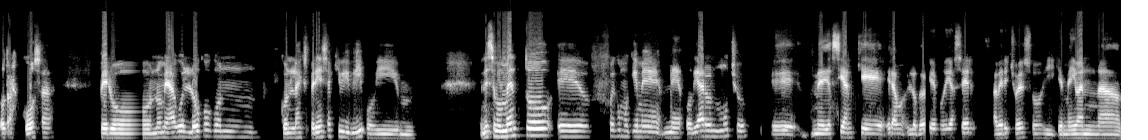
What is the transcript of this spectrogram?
otras cosas, pero no me hago el loco con, con las experiencias que viví. Pues, y mm, en ese momento eh, fue como que me, me odiaron mucho eh, me decían que era lo peor que podía hacer haber hecho eso y que me iban a,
